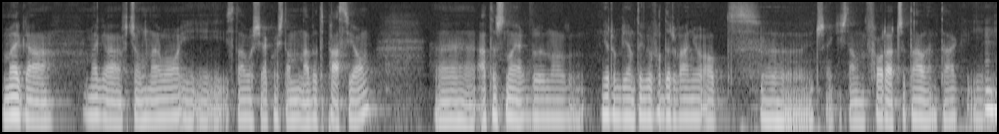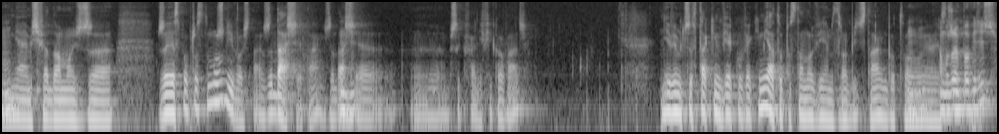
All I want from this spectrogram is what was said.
mega, mega wciągnęło i, i- stało się jakoś tam nawet pasją, e, a też no jakby no, nie robiłem tego w oderwaniu od, e, czy jakiś tam fora czytałem, tak, i, Mhm. i miałem świadomość, że, że jest po prostu możliwość, tak, że da się, tak, że da Mhm. się e, przekwalifikować. Nie wiem, czy w takim wieku, w jakim ja to postanowiłem zrobić, tak, bo to Mhm. ja A jestem, możemy powiedzieć,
